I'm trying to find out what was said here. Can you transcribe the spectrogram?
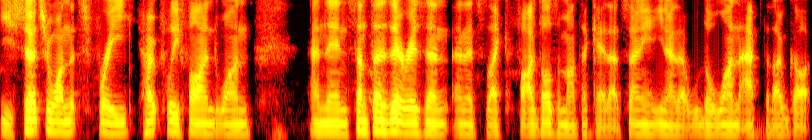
you search for one that's free hopefully find one and then sometimes there isn't and it's like five dollars a month okay that's only you know that, the one app that i've got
